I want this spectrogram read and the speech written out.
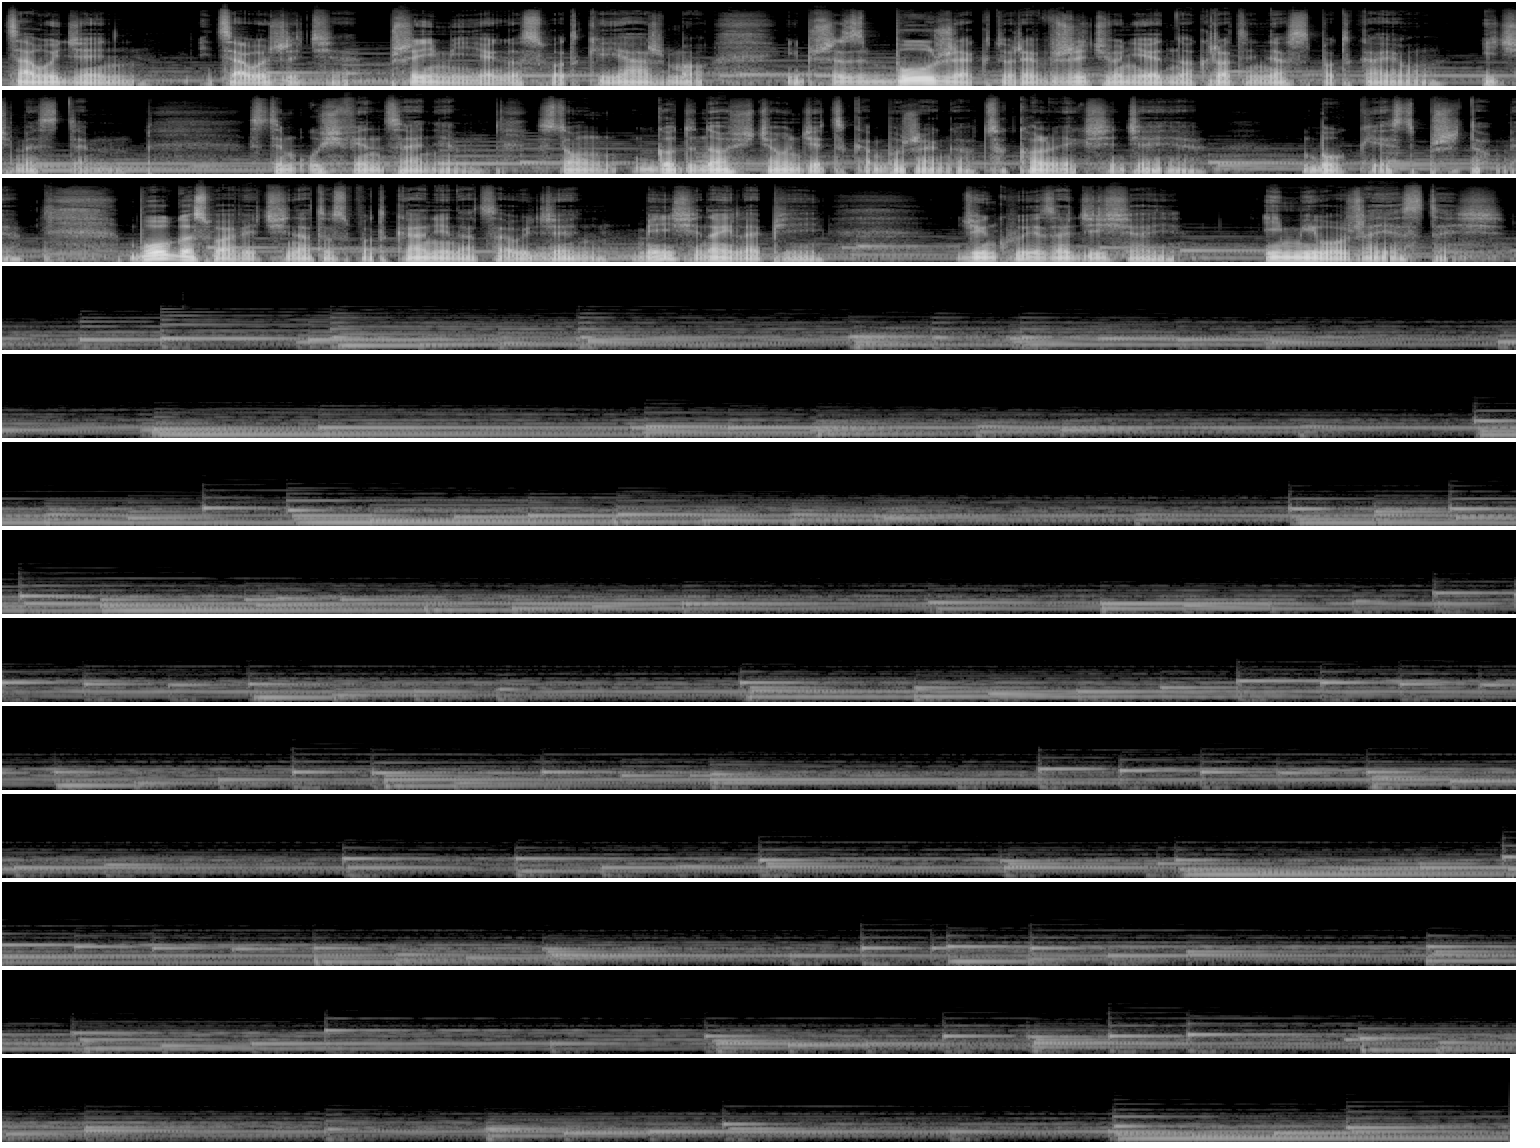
cały dzień i całe życie. Przyjmij Jego słodkie jarzmo i przez burze, które w życiu niejednokrotnie nas spotkają, idźmy z tym, z tym uświęceniem, z tą godnością dziecka Bożego, cokolwiek się dzieje. Bóg jest przy Tobie. Błogosławię Ci na to spotkanie na cały dzień. Miej się najlepiej. Dziękuję za dzisiaj i miło, że jesteś.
